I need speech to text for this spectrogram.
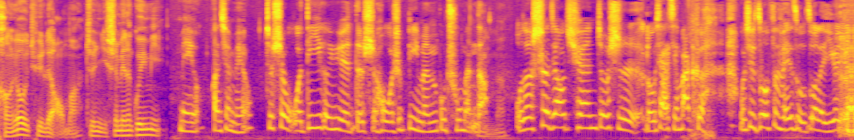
朋友去聊吗？就是你身边的闺蜜？没有，完全没有。就是我第一个月的时候，我是闭门不出门的。我的社交圈就是楼下星巴克，我去做氛围组做了一个月。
